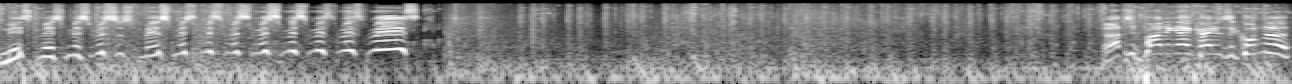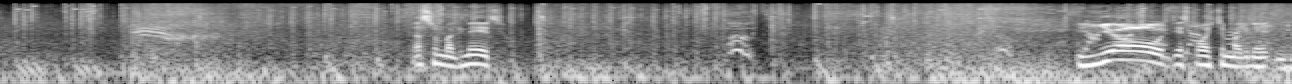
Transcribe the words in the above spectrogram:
Mist, Mist, Mist, Mist, Mist, Mist, Mist, Mist, Mist, Mist, Mist, Mist, Mist, Mist. Rat die Panik an, keine Sekunde. Das ist ein Magnet. Yo, jetzt brauche ich Magneten.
